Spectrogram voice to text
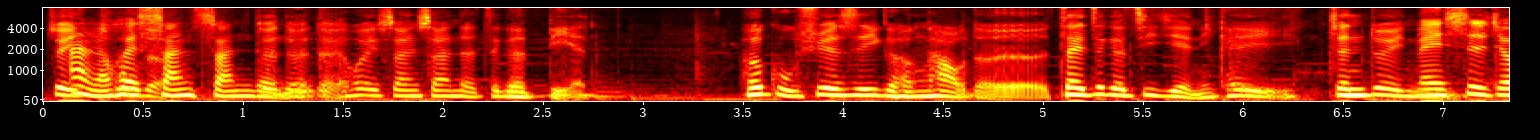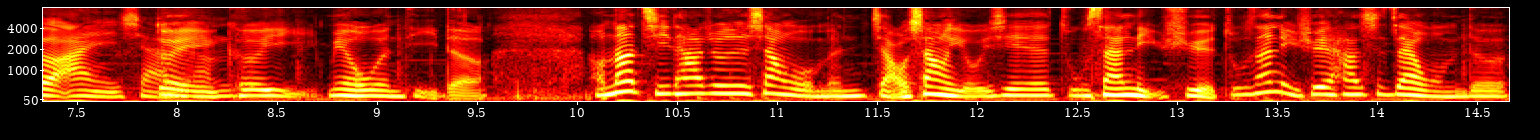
最。按了会酸酸的，对对对，会酸酸的这个点，合谷穴是一个很好的，在这个季节你可以针对你没事就按一下，对，可以没有问题的。好，那其他就是像我们脚上有一些足三里穴，足三里穴它是在我们的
